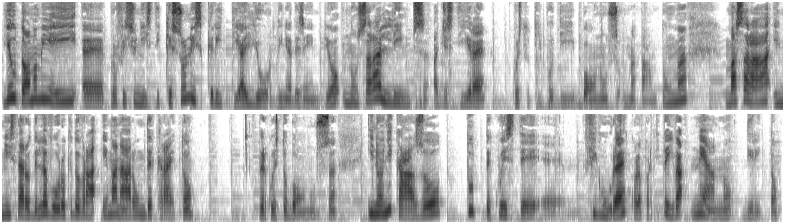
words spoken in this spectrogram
gli autonomi e i eh, professionisti che sono iscritti agli ordini, ad esempio, non sarà l'INPS a gestire questo tipo di bonus una tantum, ma sarà il Ministero del Lavoro che dovrà emanare un decreto per questo bonus. In ogni caso, tutte queste eh, figure con la partita IVA ne hanno diritto.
